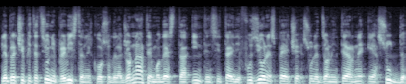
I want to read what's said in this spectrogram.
Le precipitazioni previste nel corso della giornata in modesta intensità e diffusione, specie sulle zone interne e a sud,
